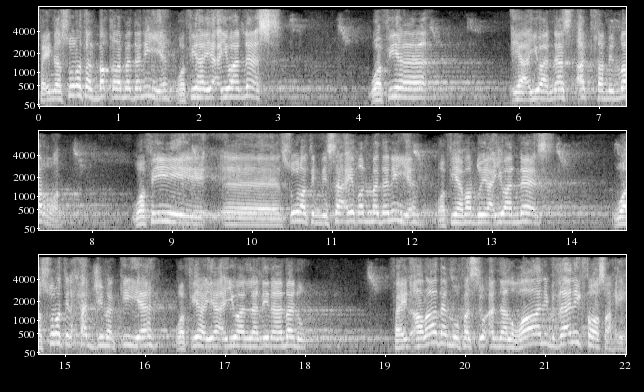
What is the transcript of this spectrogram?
فإن سورة البقرة مدنية وفيها يا أيها الناس وفيها يا أيها الناس أكثر من مرة. وفي سورة النساء أيضا مدنية وفيها برضو يا أيها الناس. وسورة الحج مكية وفيها يا أيها الذين آمنوا. فإن أراد المفسر أن الغالب ذلك فهو صحيح.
